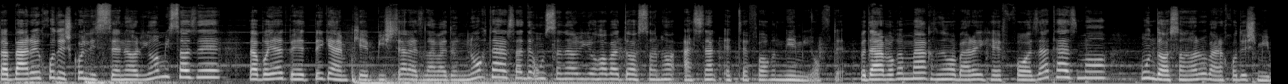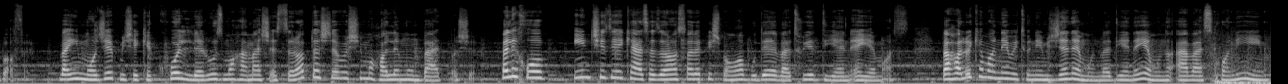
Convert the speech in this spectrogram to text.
و برای خودش کلی سناریو می‌سازه و باید بهت بگم که بیشتر از 99 درصد اون سناریوها و داستانها اصلا اتفاق نمیافته و در واقع مغز ما برای حفاظت از ما اون داستانها رو برای خودش میبافه و این موجب میشه که کل روز ما همش استراب داشته باشیم و حالمون بد باشه. ولی خب این چیزیه که از هزاران سال پیش با ما بوده و توی دی ای ماست و حالا که ما نمی‌تونیم ژنمون و دی ایمون رو عوض کنیم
